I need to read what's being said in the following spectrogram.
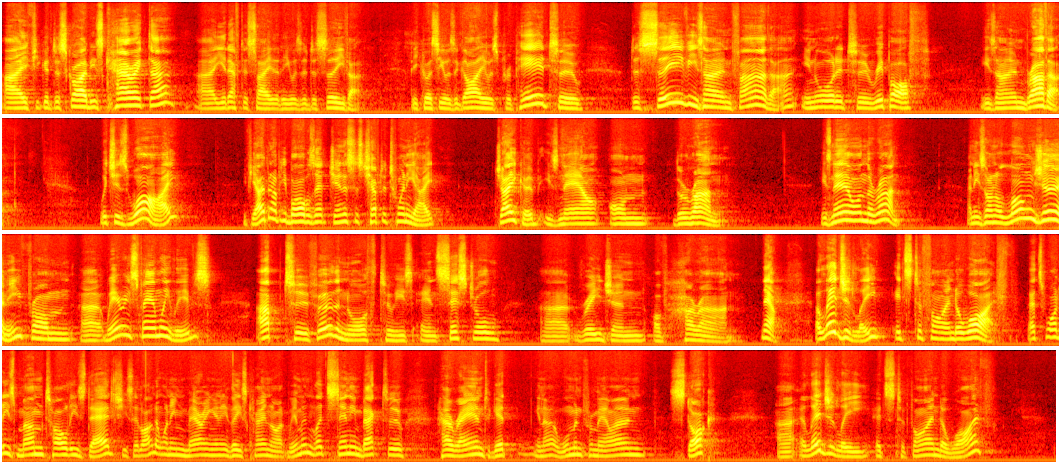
Uh, if you could describe his character, uh, you'd have to say that he was a deceiver because he was a guy who was prepared to deceive his own father in order to rip off his own brother. Which is why, if you open up your Bibles at Genesis chapter 28, Jacob is now on the run. He's now on the run. And he's on a long journey from uh, where his family lives up to further north to his ancestral uh, region of Haran. Now, allegedly, it's to find a wife. That's what his mum told his dad. She said, I don't want him marrying any of these Canaanite women. Let's send him back to Haran to get, you know, a woman from our own stock. Uh, allegedly, it's to find a wife,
